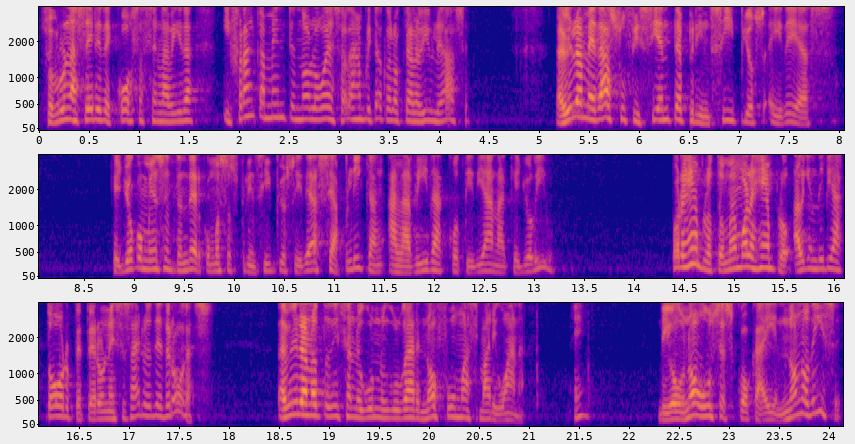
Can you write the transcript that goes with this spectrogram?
sobre una serie de cosas en la vida y francamente no lo es. Ahora déjame explicarte lo que la Biblia hace. La Biblia me da suficientes principios e ideas que yo comienzo a entender cómo esos principios e ideas se aplican a la vida cotidiana que yo vivo. Por ejemplo, tomemos el ejemplo, alguien diría torpe, pero necesario de drogas. La Biblia no te dice en ningún lugar, no fumas marihuana. ¿eh? Digo, no uses cocaína. No nos dice.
